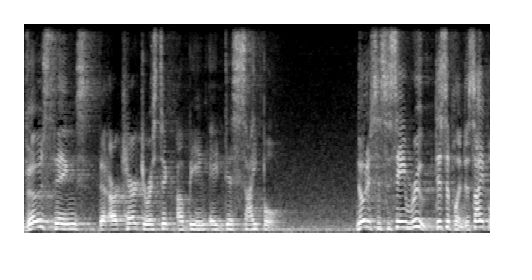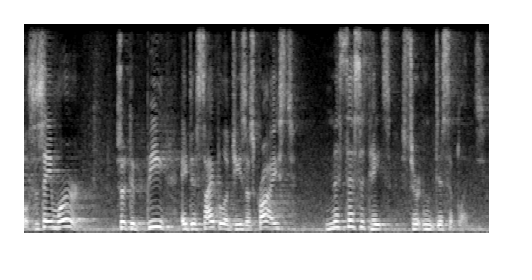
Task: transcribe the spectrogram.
those things that are characteristic of being a disciple. Notice it's the same root, discipline, disciple, it's the same word. So to be a disciple of Jesus Christ necessitates certain disciplines.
